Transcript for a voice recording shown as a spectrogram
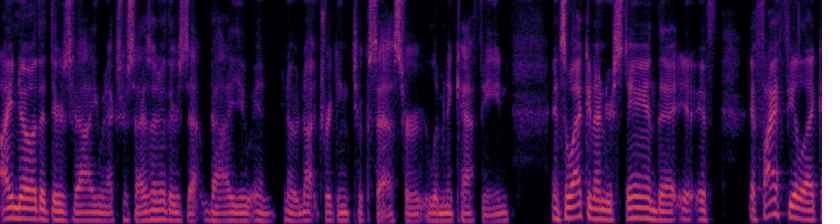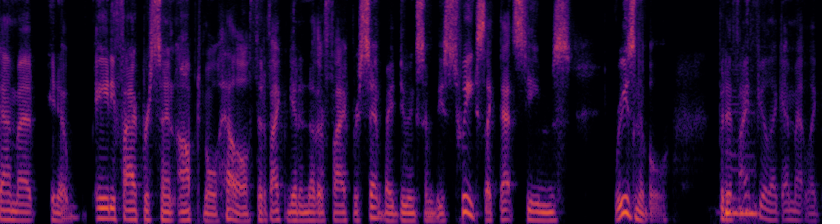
I know that there's value in exercise. I know there's that value in you know not drinking to excess or limiting caffeine, and so I can understand that if if I feel like I'm at you know 85% optimal health, that if I can get another five percent by doing some of these tweaks, like that seems reasonable. But mm-hmm. if I mm-hmm. feel like I'm at like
